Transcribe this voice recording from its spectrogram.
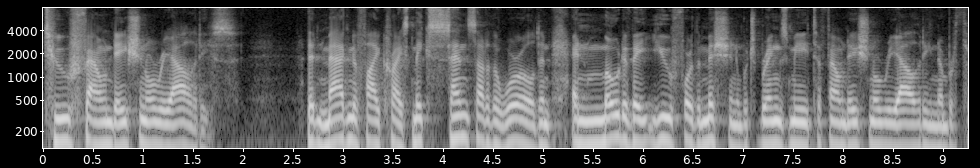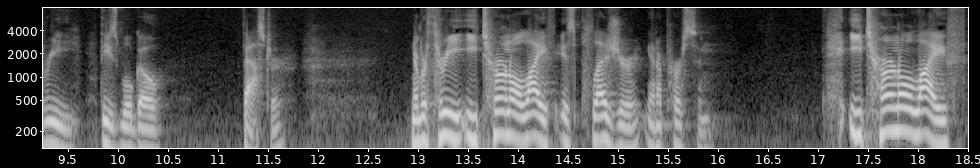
Two foundational realities that magnify Christ, make sense out of the world, and, and motivate you for the mission, which brings me to foundational reality number three these will go faster. Number three, eternal life is pleasure in a person. Eternal life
